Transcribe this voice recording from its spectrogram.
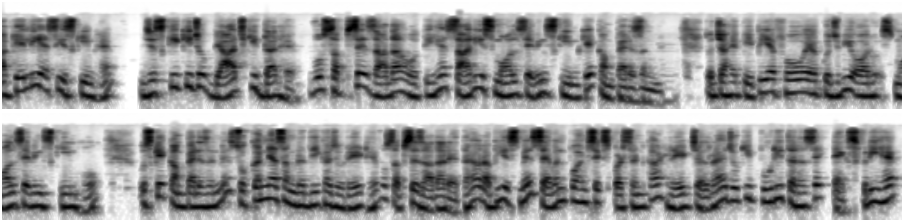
अकेली ऐसी स्कीम है जिसकी की जो ब्याज की दर है, वो सबसे ज़्यादा होती है सारी स्मॉल सेविंग स्कीम के कंपैरिजन में। तो चाहे पीपीएफ हो या कुछ भी और स्मॉल सेविंग स्कीम हो, उसके कंपैरिजन में सुकन्या समृद्धि का जो रेट है, वो सबसे ज़्यादा रहता है और अभी इसमें 7.6 परसेंट का रेट चल रहा है, जो कि पूरी तरह से टैक्स फ्री है।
